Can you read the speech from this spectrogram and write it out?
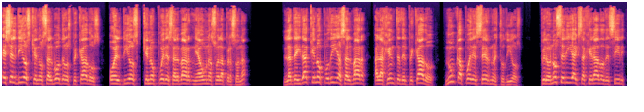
¿Es el Dios que nos salvó de los pecados o el Dios que no puede salvar ni a una sola persona? La deidad que no podía salvar a la gente del pecado nunca puede ser nuestro Dios. Pero no sería exagerado decir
